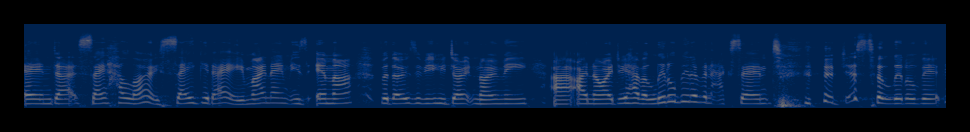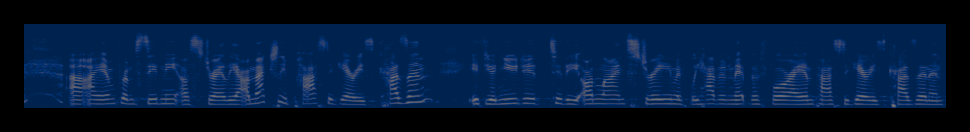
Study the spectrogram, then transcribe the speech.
and uh, say hello, say g'day. My name is Emma. For those of you who don't know me, uh, I know I do have a little bit of an accent, just a little bit. Uh, I am from Sydney, Australia. I'm actually Pastor Gary's cousin. If you're new to, to the online stream, if we haven't met before, I am Pastor Gary's cousin, and,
